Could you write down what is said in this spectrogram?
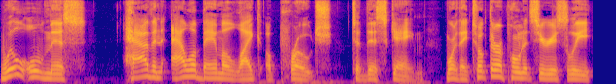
will Ole Miss have an Alabama-like approach to this game where they took their opponent seriously,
